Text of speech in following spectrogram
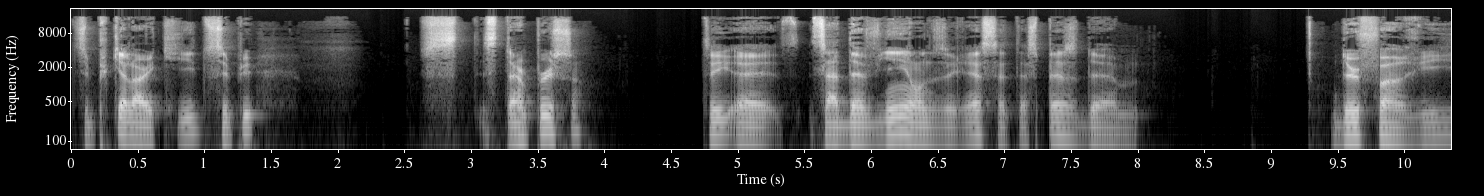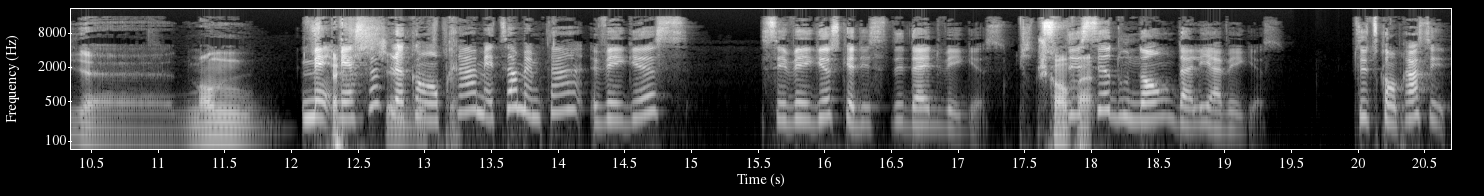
sais plus quelle heure qui est, tu sais plus. C'est un peu ça. Tu sais, euh, ça devient, on dirait, cette espèce de d'euphorie, euh, de monde. Mais, mais ça, je le comprends. Mais tu sais, en même temps, Vegas, c'est Vegas qui a décidé d'être Vegas. Puis tu décides ou non d'aller à Vegas. Tu sais, tu comprends? C'est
